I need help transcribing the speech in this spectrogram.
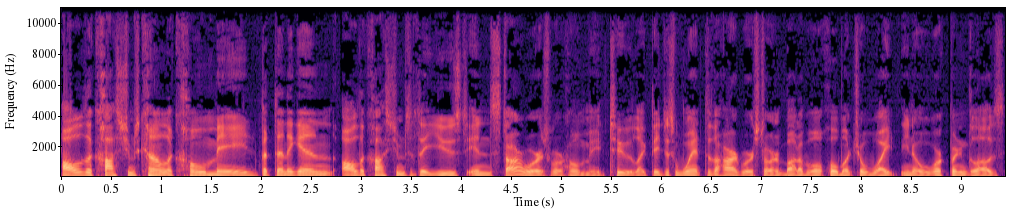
all of the costumes kind of look homemade. But then again, all the costumes that they used in Star Wars were homemade too. Like they just went to the hardware store and bought a whole bunch of white, you know, workman gloves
